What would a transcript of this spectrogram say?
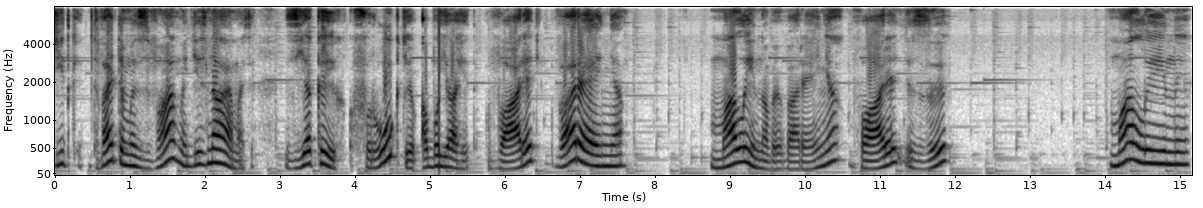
Дітки, давайте ми з вами дізнаємося, з яких фруктів або ягід варять варення. Малинове варення варять з малини.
